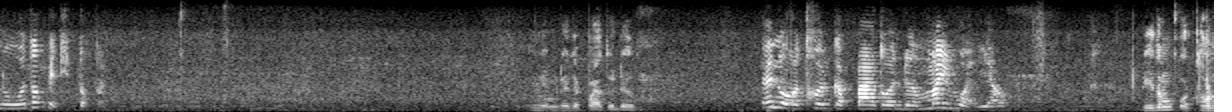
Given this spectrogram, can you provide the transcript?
หนูว่าต้องเปลี่ยนที่ตกกัน เนี่ยมันได้แต่ปลาตัวเดิม แต่หนูอดทนกับปลาตัวเดิมไม่ไหวแล้วนี่ต้องอดทน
